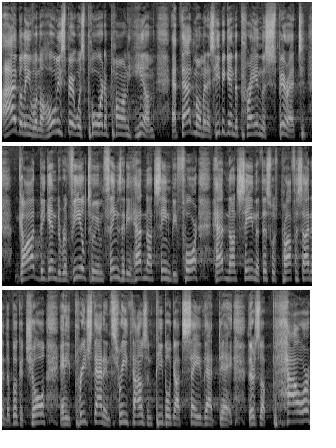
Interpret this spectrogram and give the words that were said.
I believe when the Holy Spirit was poured upon him, at that moment, as he began to pray in the Spirit, God began to reveal to him things that he had not seen before, had not seen that this was prophesied in the book of Joel, and he preached that, and 3,000 people got saved that day. There's a power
